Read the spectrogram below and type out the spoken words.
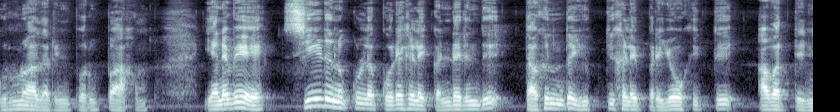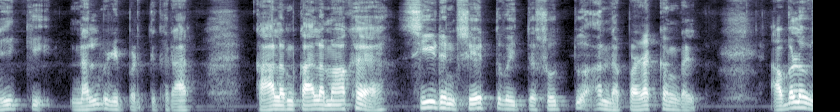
குருநாதரின் பொறுப்பாகும். எனவே சீடனுக்குள்ள குறைகளை கண்டறிந்து தகுந்த யுக்திகளை பிரயோகித்து அவற்றை நீக்கி நல்வழிப்படுத்துகிறார். காலம் காலமாக சீடன் சேர்த்து வைத்த சொத்து அந்த பழக்கங்கள். அவ்வளவு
